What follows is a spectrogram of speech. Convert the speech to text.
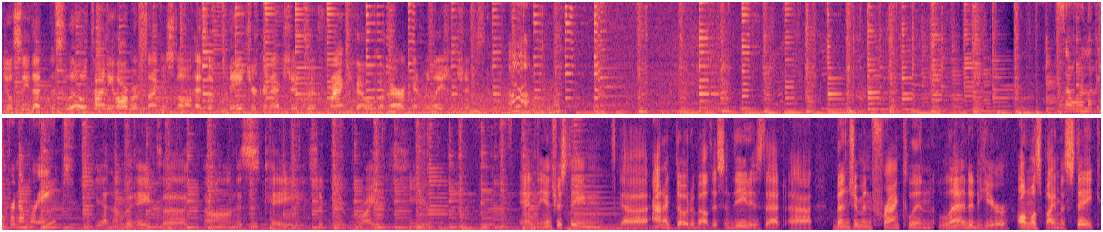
you'll see that this little tiny harbor of Saint-Goustan has a major connection with Franco-American relationships. Ah, so we're looking for number eight. Yeah, number eight uh, on this K should be right here. The interesting uh, anecdote about this indeed is that uh, Benjamin Franklin landed here almost by mistake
